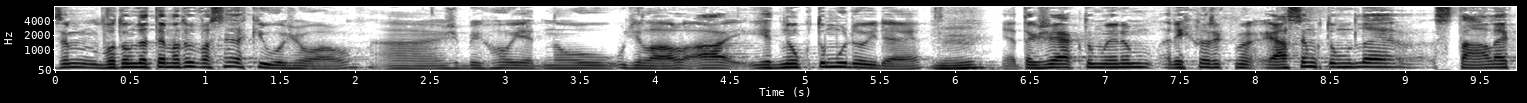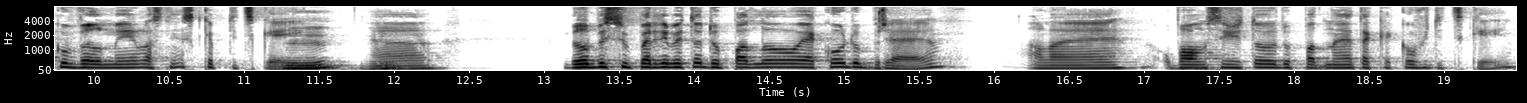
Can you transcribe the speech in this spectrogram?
jsem o tomhle tématu vlastně taky uvažoval, a že bych ho jednou udělal a jednou k tomu dojde. Mm. Já, takže já k tomu jenom rychle řeknu. Já jsem k tomuhle stále jako velmi vlastně skeptický. Mm. A bylo by super, kdyby to dopadlo jako dobře, ale obávám se, že to dopadne tak jako vždycky.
